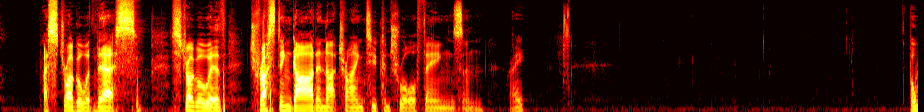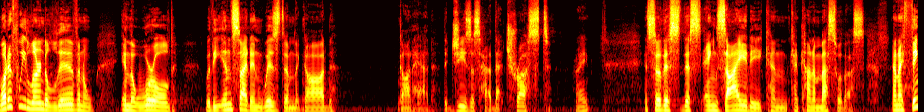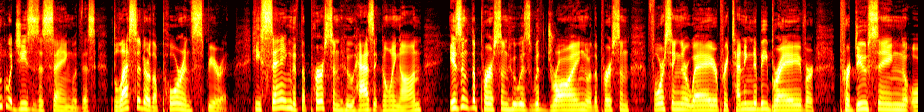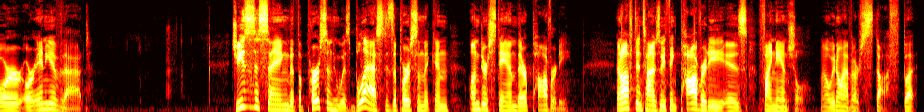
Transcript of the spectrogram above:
I struggle with this. Struggle with trusting God and not trying to control things and right? But what if we learn to live in, a, in the world with the insight and wisdom that God, God had, that Jesus had, that trust, right? And so this, this anxiety can, can kind of mess with us. And I think what Jesus is saying with this blessed are the poor in spirit. He's saying that the person who has it going on isn't the person who is withdrawing or the person forcing their way or pretending to be brave or producing or, or any of that. Jesus is saying that the person who is blessed is a person that can understand their poverty. And oftentimes we think poverty is financial. Well, we don't have our stuff, but,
